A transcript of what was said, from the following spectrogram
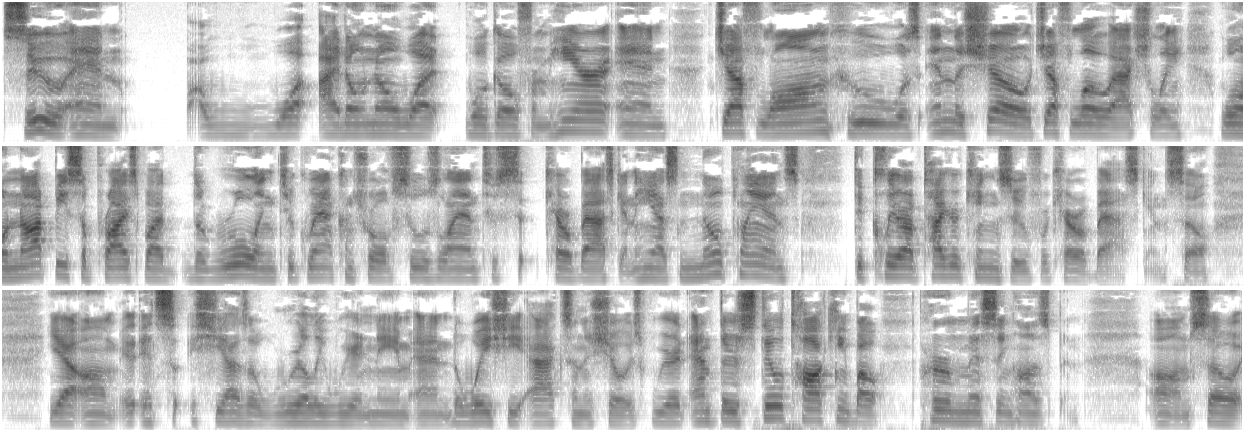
sue and uh, what I don't know what will go from here. And Jeff Long who was in the show Jeff Lowe actually will not be surprised by the ruling to grant control of Sue's land to Carole Baskin. He has no plans to clear up Tiger King Zoo for Carole Baskin. So yeah, um, it, it's she has a really weird name, and the way she acts in the show is weird. And they're still talking about her missing husband. Um, so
